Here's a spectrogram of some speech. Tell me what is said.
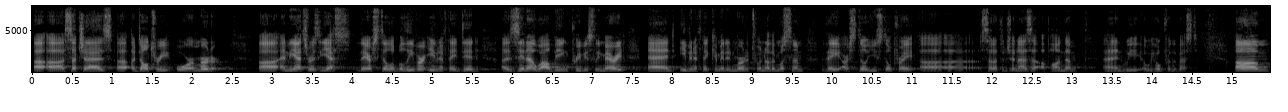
uh, uh such as uh, adultery or murder? Uh, and the answer is yes. They are still a believer, even if they did zina while being previously married, and even if they committed murder to another Muslim, they are still. You still pray uh, uh, salatul janaza upon them, and we we hope for the best. Um,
